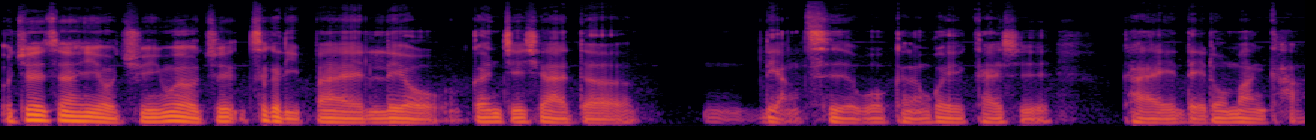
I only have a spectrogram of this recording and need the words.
我觉得这很有趣，因为我这这个礼拜六跟接下来的嗯两次，我可能会开始开雷诺曼卡，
